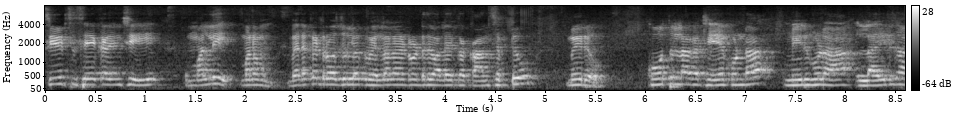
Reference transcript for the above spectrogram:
సీడ్స్ సేకరించి మళ్ళీ మనం వెనకటి రోజుల్లోకి వెళ్ళాలనేటువంటిది వాళ్ళ యొక్క కాన్సెప్ట్. మీరు కోతుల్లాగా చేయకుండా మీరు కూడా లైవ్గా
